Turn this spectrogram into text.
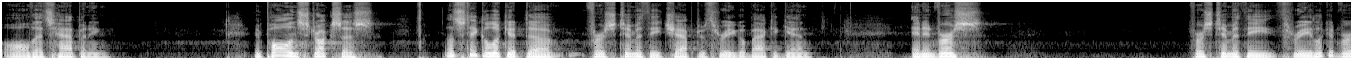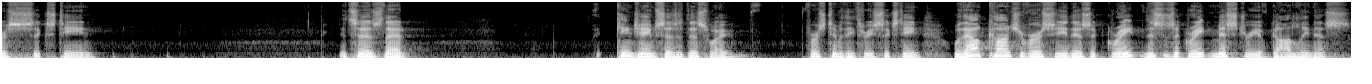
all that's happening. And Paul instructs us. Let's take a look at uh, 1 Timothy chapter 3. Go back again. And in verse 1 Timothy 3, look at verse 16. It says that King James says it this way. 1 Timothy 3:16 Without controversy, there's a great, this is a great mystery of godliness.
